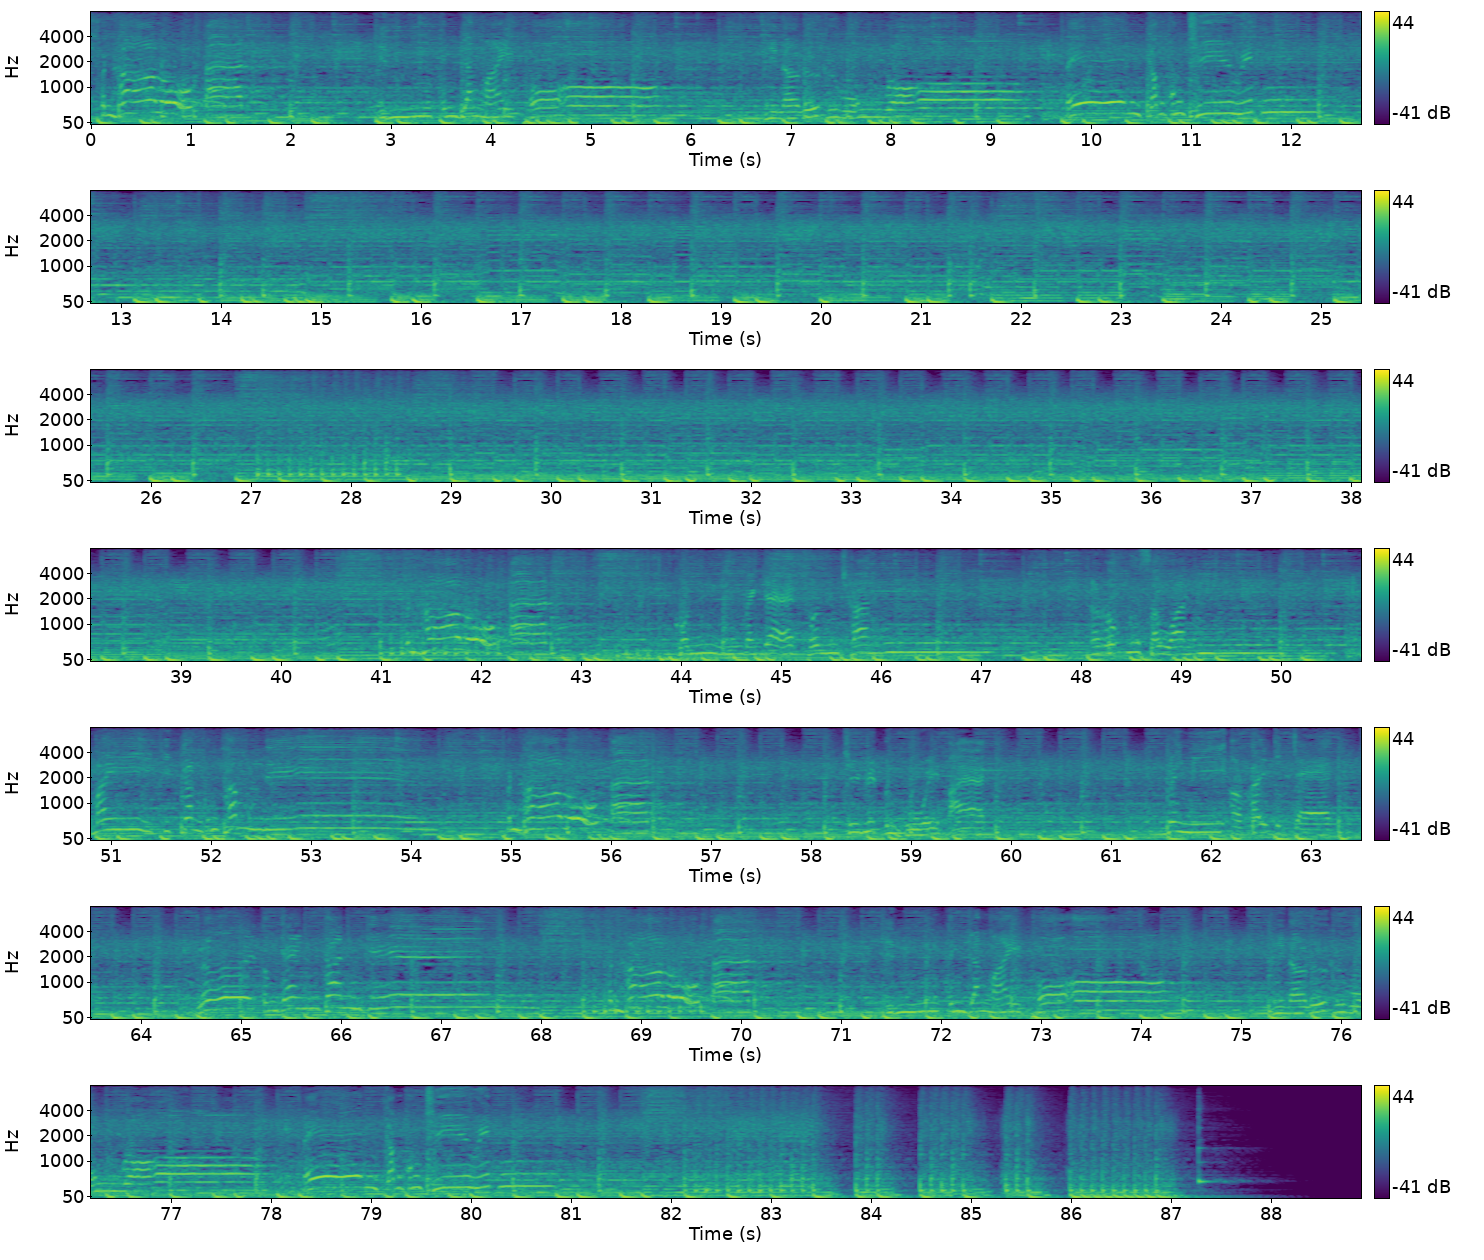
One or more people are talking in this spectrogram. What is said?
ปัญหาโลกแตกกินกันยังไม่พอนี่นะหรือคือวงล้อ นแบ่งแยกชนชั้นนรกหรือสวรรค์ ไม่กีดกันคุณทำดี ปัญหาโลกแตก ชีวิตมันห่วยแตก ไม่มีอะไรจะแจก เลยต้องแย่งกันกิน ปัญหาโลกแตก กินกันยังไม่พอ นี่นะหรือคือวงล้อ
